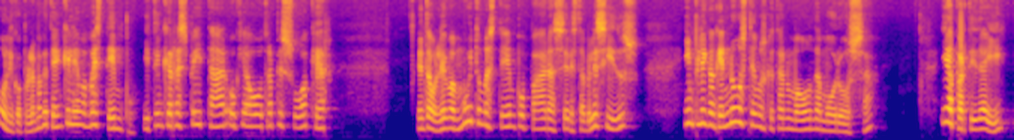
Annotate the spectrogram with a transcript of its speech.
o único problema que tem é que leva mais tempo e tem que respeitar o que a outra pessoa quer. Então, leva muito mais tempo para ser estabelecidos, implica que nós temos que estar numa onda amorosa e a partir daí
